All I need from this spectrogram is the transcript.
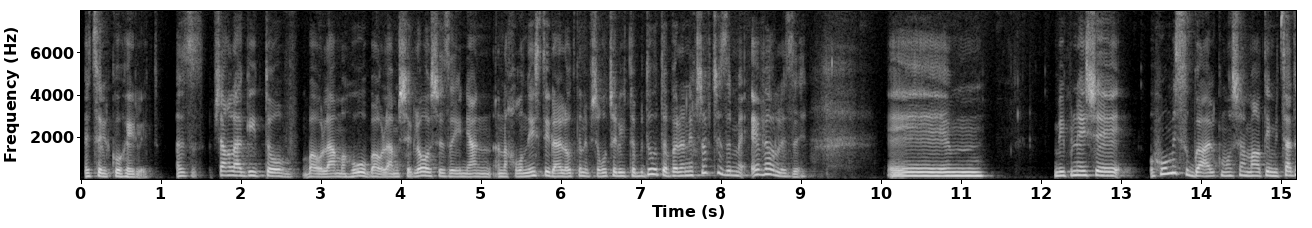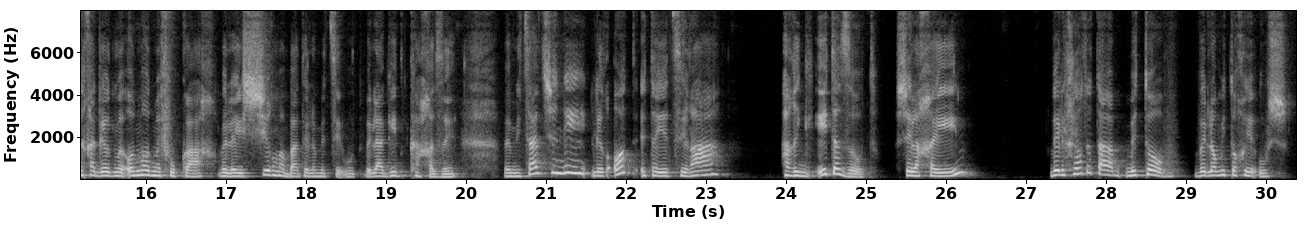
אצל קהלת. אז אפשר להגיד, טוב, בעולם ההוא, בעולם שלו, שזה עניין אנכרוניסטי, להעלות כאן אפשרות של התאבדות, אבל אני חושבת שזה מעבר לזה. אמ, מפני שהוא מסוגל, כמו שאמרתי, מצד אחד להיות מאוד מאוד מפוקח, ולהישיר מבט אל המציאות, ולהגיד ככה זה, ומצד שני, לראות את היצירה הרגעית הזאת של החיים, ולחיות אותה בטוב, ולא מתוך ייאוש.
